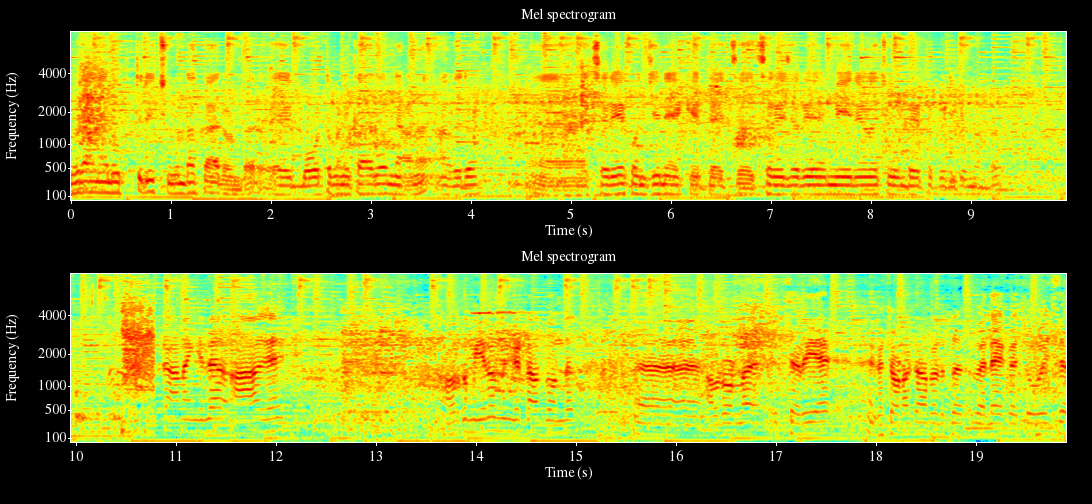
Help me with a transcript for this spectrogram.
ഇവിടെ ആണെങ്കിൽ ഒത്തിരി ചൂണ്ടക്കാരുണ്ട്. ബോട്ട് പണിക്കാർ തന്നെയാണ്. അവർ ചെറിയ കൊഞ്ചിനെയൊക്കെ ഇട്ട് ചെറിയ ചെറിയ മീനുകൾ ചൂണ്ടയിട്ട് പിടിക്കുന്നുണ്ട്. ഇവരാണെങ്കിൽ ആകെ അവർക്ക് മീനൊന്നും കിട്ടാത്തതുകൊണ്ട് അവിടെയുള്ള ചെറിയ കച്ചവടക്കാരുടെ അടുത്ത് വിലയൊക്കെ ചോദിച്ച്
